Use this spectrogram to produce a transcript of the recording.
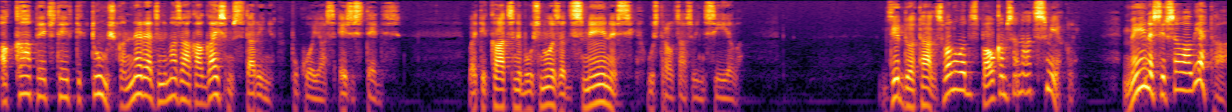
Ak, kāpēc te ir tik tumšs, ka neredz ne mazākā gaismas stariņa, pukojās ezistedis. Vai tik kāds nebūs nozadzis mēnesi, uztraucās viņa sieva. Dzirdot tādas valodas, paukam sanāca smiekli. Mēnesis ir savā vietā,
